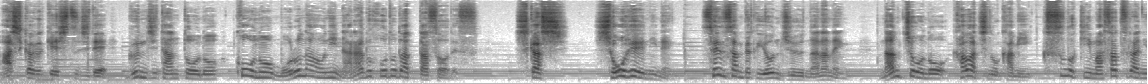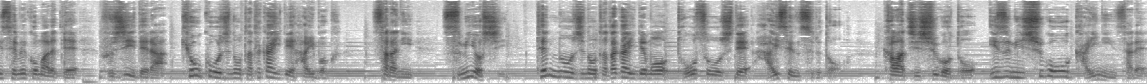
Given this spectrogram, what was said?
足利家出自で軍事担当の河野諸直に並ぶほどだったそうです。しかし昌平2年1347年南朝の河内の神楠木正面に攻め込まれて藤井寺京光寺の戦いで敗北。さらに住吉天王寺の戦いでも逃走して敗戦すると河内守護と泉守護を解任され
